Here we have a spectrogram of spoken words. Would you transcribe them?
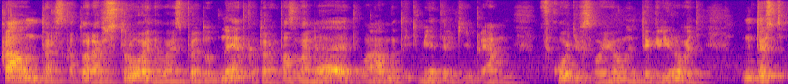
Counters, которая встроена в ASP.NET, которая позволяет вам эти метрики прям в коде в своем интегрировать. Ну, то есть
